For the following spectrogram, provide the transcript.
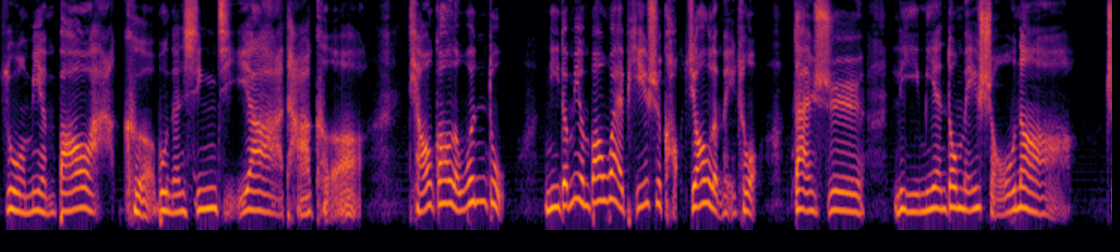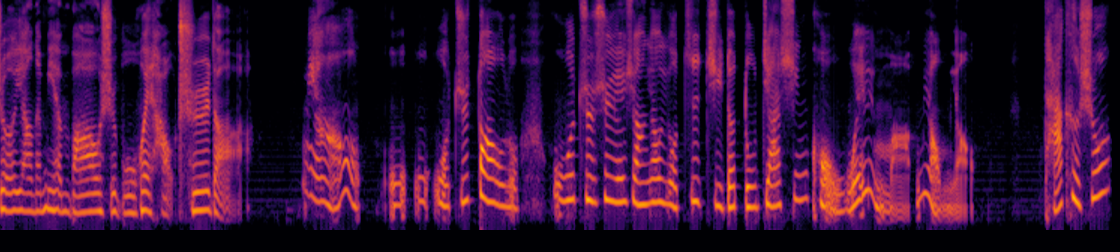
做面包啊，可不能心急呀，塔可。调高了温度，你的面包外皮是烤焦了，没错，但是里面都没熟呢。这样的面包是不会好吃的。喵，我我我知道了，我只是也想要有自己的独家新口味嘛。喵喵，塔可说，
